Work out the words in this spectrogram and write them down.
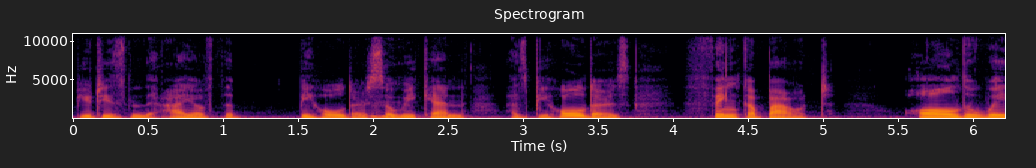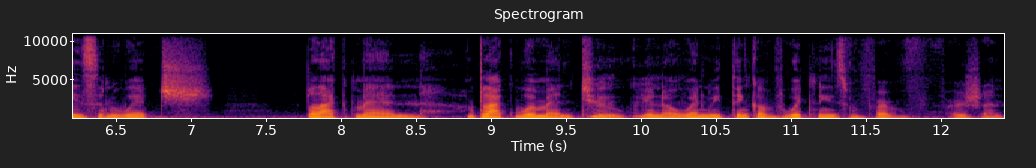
beauty is in the eye of the beholder. So we can, as beholders, think about all the ways in which black men, black women too, you know, when we think of Whitney's ver- version,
